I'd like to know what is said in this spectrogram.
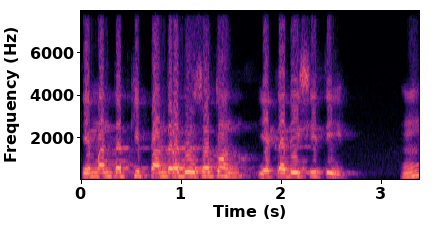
ते म्हणतात की पंधरा दिवसातून एकादशी ती हम्म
